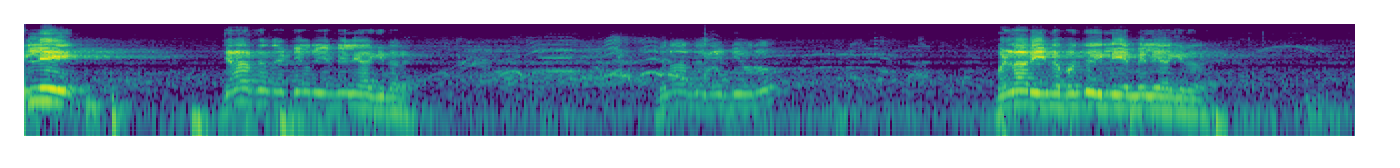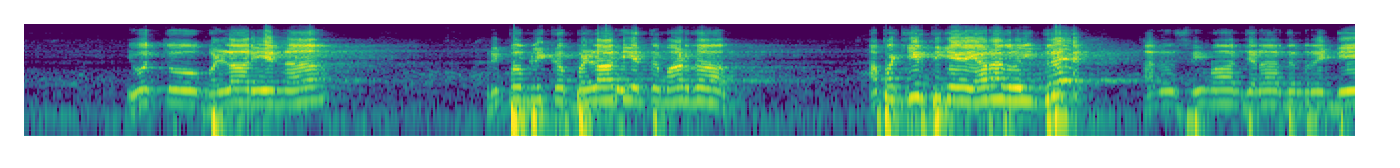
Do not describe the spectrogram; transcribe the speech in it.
ಇಲ್ಲಿ ಜನಾರ್ದನ್ ರೆಡ್ಡಿ ಅವರು ಎಂ ಎಲ್ ಎ ಆಗಿದ್ದಾರೆ. ಜನಾರ್ದನ್ ರೆಡ್ಡಿ ಅವರು ಬಳ್ಳಾರಿಯಿಂದ ಬಂದು ಇಲ್ಲಿ ಎಂ ಎಲ್ ಎ ಆಗಿದ್ದಾರೆ. ಇವತ್ತು ಬಳ್ಳಾರಿಯನ್ನ ರಿಪಬ್ಲಿಕ್ ಆಫ್ ಬಳ್ಳಾರಿ ಅಂತ ಮಾಡಿದ ಅಪಕೀರ್ತಿಗೆ ಯಾರಾದರೂ ಇದ್ರೆ ಅದು ಶ್ರೀಮಾನ್ ಜನಾರ್ದನ್ ರೆಡ್ಡಿ.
